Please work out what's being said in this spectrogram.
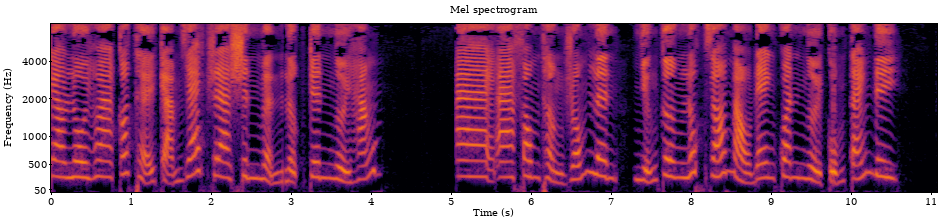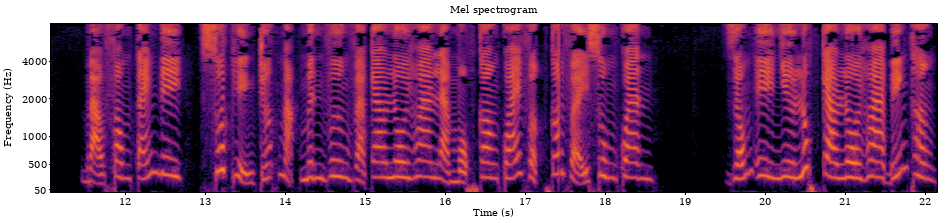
cao lôi hoa có thể cảm giác ra sinh mệnh lực trên người hắn. A a phong thần rống lên, những cơn lúc gió màu đen quanh người cũng tán đi. Bạo phong tán đi, xuất hiện trước mặt Minh Vương và Cao Lôi Hoa là một con quái vật có vẫy xung quanh. Giống y như lúc Cao Lôi Hoa biến thân.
